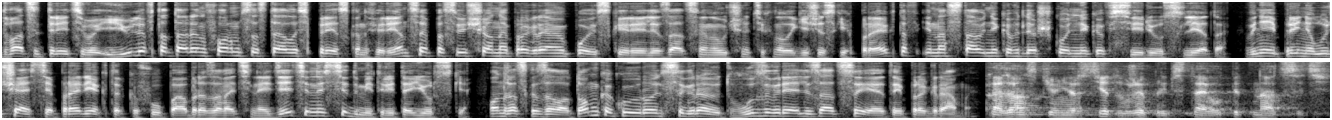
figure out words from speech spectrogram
23 июля в Татаринформ состоялась пресс-конференция, посвященная программе поиска и реализации научно-технологических проектов и наставников для школьников «Сириус Лето». В ней принял участие проректор КФУ по образовательной деятельности Дмитрий Таюрский. Он рассказал о том, какую роль сыграют вузы в реализации этой программы. Казанский университет уже представил 15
